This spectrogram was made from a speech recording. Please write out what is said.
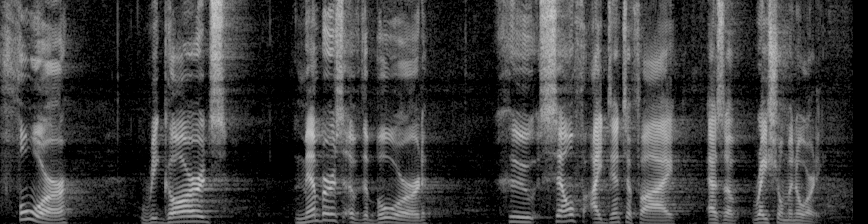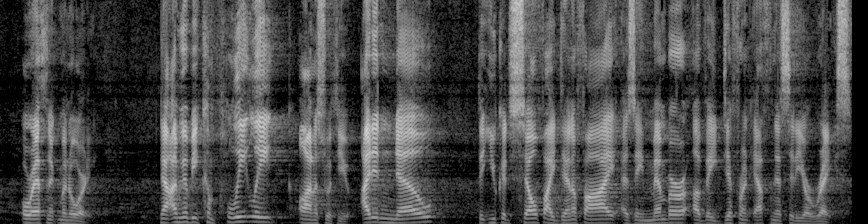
four regards members of the board who self identify as a racial minority or ethnic minority. Now, I'm going to be completely honest with you. I didn't know that you could self identify as a member of a different ethnicity or race.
